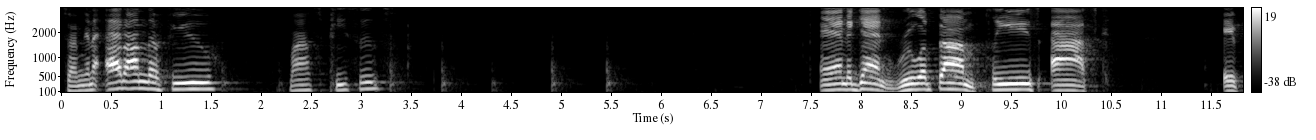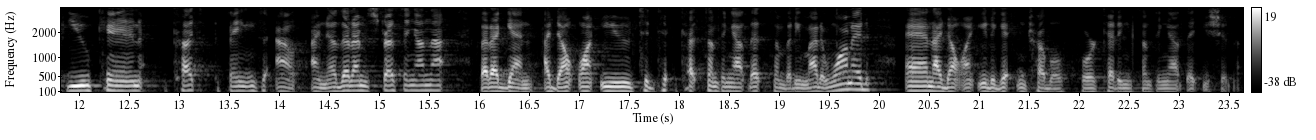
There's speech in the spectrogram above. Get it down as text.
So I'm gonna add on the few last pieces. And again, rule of thumb, please ask if you can cut things out. I know that I'm stressing on that, but again, I don't want you to cut something out that somebody might have wanted, and I don't want you to get in trouble for cutting something out that you shouldn't have.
